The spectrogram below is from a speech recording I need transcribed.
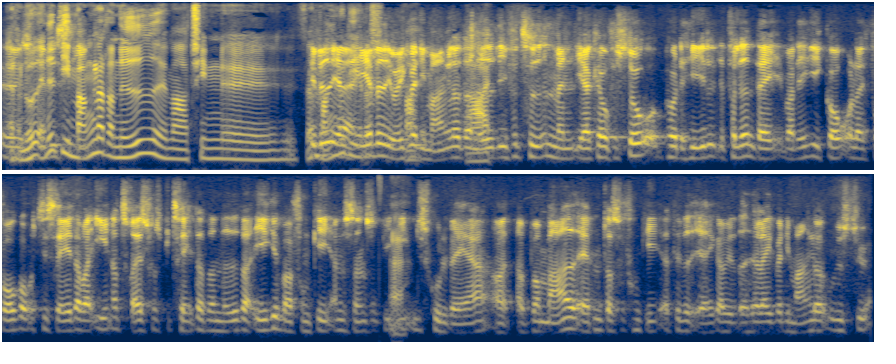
Er der øh, noget andet, de mangler dernede, Martin? Øh, hvad det ved jeg, de jeg ved jo ikke, hvad de mangler dernede Nej. lige for tiden, men jeg kan jo forstå på det hele. Forleden dag, var det ikke i går eller i forgårs, de sagde, at der var 61 hospitaler dernede, der ikke var fungerende, sådan som de ja. egentlig skulle være. Og, og hvor meget af dem, der så fungerer, det ved jeg ikke, og jeg ved heller ikke, hvad de mangler udstyr.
